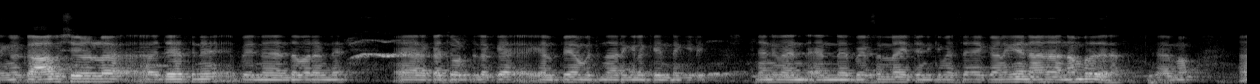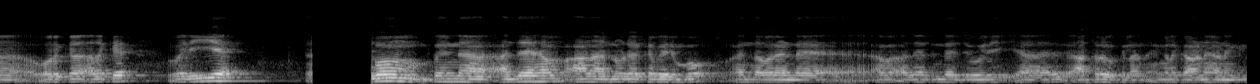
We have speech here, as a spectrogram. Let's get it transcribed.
നിങ്ങൾക്ക് ആവശ്യമുള്ള അദ്ദേഹത്തിന് പിന്നെ എന്താ പറയണ്ടേ? കച്ചവടത്തിലൊക്കെ ഹെൽപ്പ് ചെയ്യാൻ പറ്റുന്ന ആരെങ്കിലുമൊക്കെ ഉണ്ടെങ്കിൽ ഞാൻ എന്റെ പേഴ്സണലായിട്ട് എനിക്ക് മെസ്സേജ് അയക്കുകയാണെങ്കിൽ ഞാൻ ആ നമ്പർ തരാം. കാരണം അവർക്ക് അതൊക്കെ വലിയ ഇപ്പം പിന്നെ അദ്ദേഹം ആ നാട്ടിലൂടെ ഒക്കെ വരുമ്പോൾ എന്താ പറയണ്ടേ അദ്ദേഹത്തിന്റെ ജോലി അതായത് അത്ര വെക്കില്ല നിങ്ങൾ കാണുകയാണെങ്കിൽ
